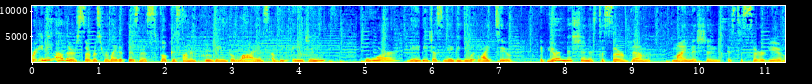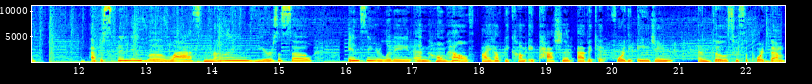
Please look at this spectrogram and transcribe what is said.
or any other service related business focused on improving the lives of the aging, or maybe just maybe you would like to. If your mission is to serve them, my mission is to serve you. After spending the last nine years or so in senior living and home health, I have become a passionate advocate for the aging and those who support them.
